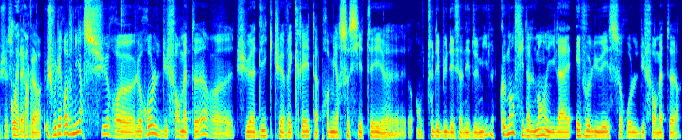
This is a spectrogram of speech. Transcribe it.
Je suis d'accord. Je voulais revenir sur euh, le rôle du formateur. Euh, tu as dit que tu avais créé ta première société euh, en tout début des années 2000. Comment finalement il a évolué ce rôle du formateur?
